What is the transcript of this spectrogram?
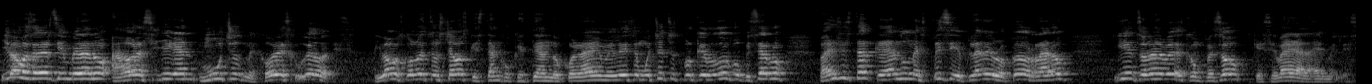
Y vamos a ver si en verano ahora sí llegan muchos mejores jugadores. Y vamos con nuestros chavos que están coqueteando con la MLS, muchachos, porque Rodolfo Pizarro parece estar creando una especie de plan europeo raro y Edson Álvarez confesó que se va a ir a la MLS.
